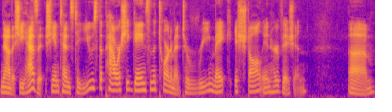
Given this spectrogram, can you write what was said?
Now that she has it, she intends to use the power she gains in the tournament to remake Ixtal in her vision. Um,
